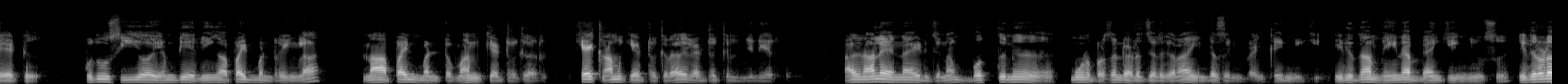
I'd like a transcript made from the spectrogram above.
டேட்டு புது சிஇஓ எம்டியை நீங்கள் அப்பாயிண்ட் பண்ணுறீங்களா நான் அப்பாயிண்ட் பண்ணட்டுமான்னு கேட்டிருக்காரு. கேட்காம கேட்டிருக்கிறாரு எலக்ட்ரிக்கல் இன்ஜினியர் அதனால என்ன ஆயிடுச்சுன்னா பொத்துன்னு மூணு பர்சன்ட் அடிச்சிருக்கிறான் இண்டஸ்இன் பேங்க் இன்னைக்கு. இதுதான் மெயினாக பேங்கிங் நியூஸு. இதோட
